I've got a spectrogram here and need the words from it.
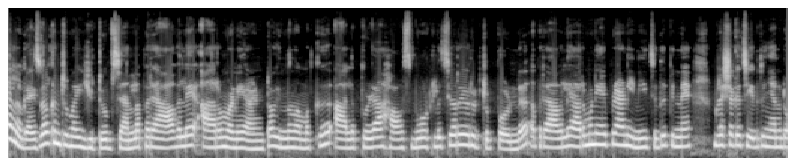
Hello guys welcome to my YouTube channel അപ്പോൾ രാവിലെ ആറ് മണിയാണ് കേട്ടോ ഇന്ന് നമുക്ക് ആലപ്പുഴ ഹൗസ് ബോട്ടിൽ ചെറിയൊരു ട്രിപ്പ് ഉണ്ട്. അപ്പോൾ രാവിലെ ആറ് മണിയായപ്പോഴാണ് എണീച്ചത്. പിന്നെ ബ്രഷൊക്കെ ചെയ്തിട്ട് ഞാനൊരു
